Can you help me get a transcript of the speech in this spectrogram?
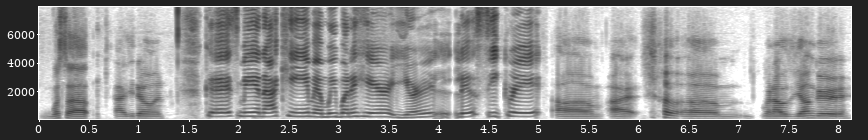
What's up? How you doing? Good. It's me and Akeem, and we want to hear your little secret. Um, all right. So, um, when I was younger,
